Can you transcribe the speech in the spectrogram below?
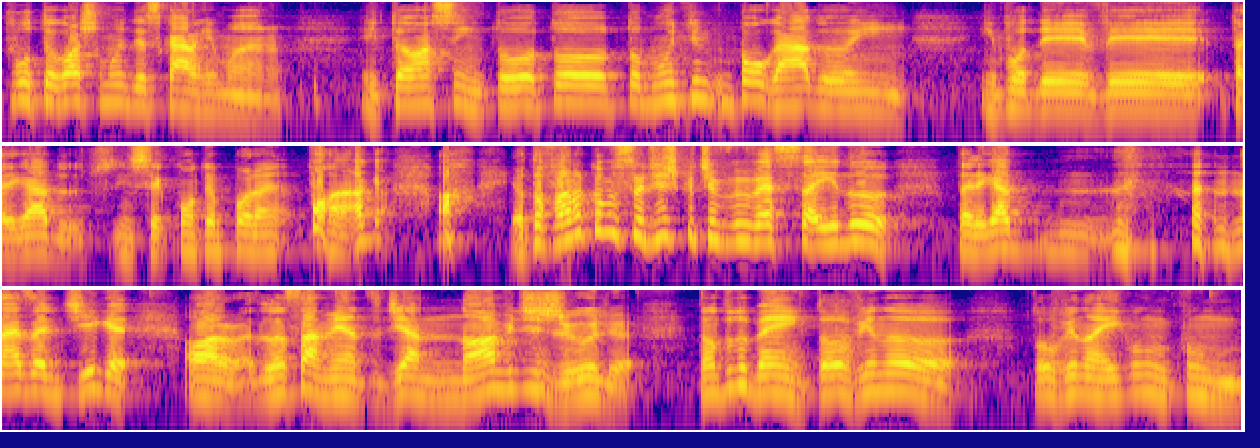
puta, eu gosto muito desse cara, Rimano. Então, assim, tô, tô, tô muito empolgado em, em poder ver, tá ligado? Em ser contemporâneo. Porra, eu tô falando como se o disco tivesse saído, tá ligado? Nas antigas. Ó, lançamento, dia 9 de julho. Então, tudo bem, tô ouvindo. Tô ouvindo aí com, com,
